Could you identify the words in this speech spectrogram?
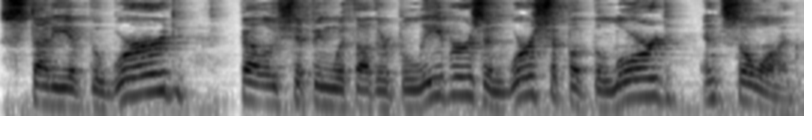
study of the Word, fellowshipping with other believers, and worship of the Lord, and so on.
